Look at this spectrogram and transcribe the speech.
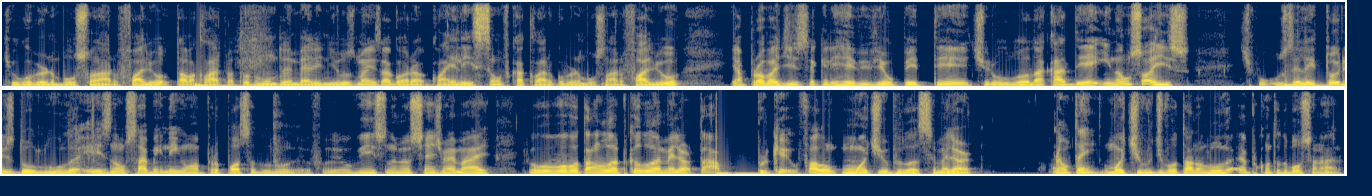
que o governo Bolsonaro falhou, estava claro para todo mundo do MBL News, mas agora com a eleição fica claro que o governo Bolsonaro falhou, e a prova disso é que ele reviveu o PT, tirou o Lula da cadeia, e não só isso. Tipo, os eleitores do Lula, eles não sabem nenhuma proposta do Lula. Eu, eu vi isso no meu centro de memória. Tipo, eu vou votar no Lula porque o Lula é melhor. Tá, porque eu falo um motivo pro Lula ser melhor. Não tem. O motivo de votar no Lula é por conta do Bolsonaro.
